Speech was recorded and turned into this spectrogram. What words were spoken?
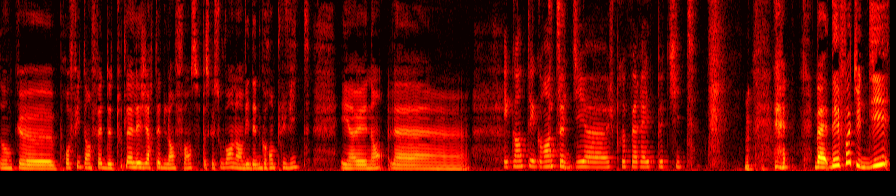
Donc euh, profite en fait de toute la légèreté de l'enfance parce que souvent on a envie d'être grand plus vite et euh, non la Et quand tu es grande, tu te dis euh, je préférais être petite. bah, des fois, tu te dis,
